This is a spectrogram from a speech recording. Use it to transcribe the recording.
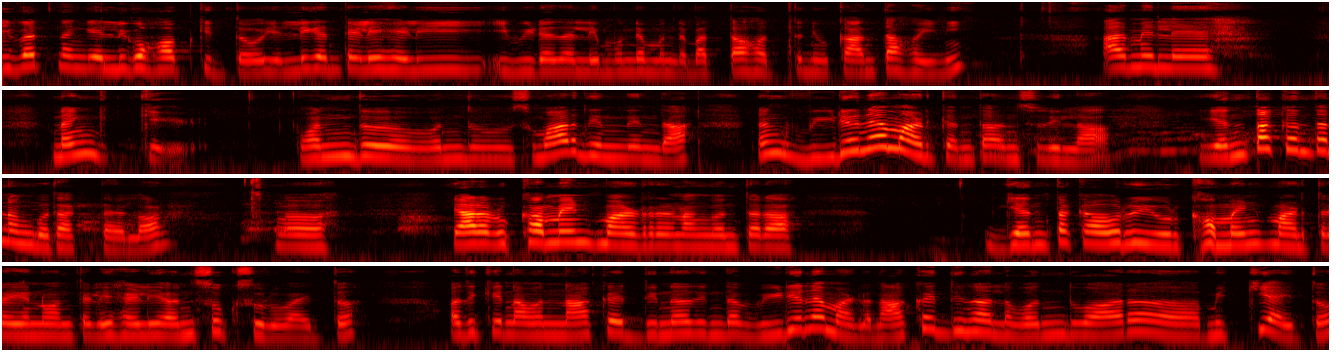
ಇವತ್ತು ನನಗೆ ಎಲ್ಲಿಗೋ ಹಾಪ್ಕಿತ್ತು ಎಲ್ಲಿಗಂತೇಳಿ ಹೇಳಿ ಈ ವಿಡಿಯೋದಲ್ಲಿ ಮುಂದೆ ಮುಂದೆ ಬತ್ತಾ ಹೊತ್ತು ನೀವು ಕಾಣ್ತಾ ಹೋಯ್ನಿ. ಆಮೇಲೆ ನನಗೆ ಒಂದು ಒಂದು ಸುಮಾರು ದಿನದಿಂದ ನಂಗೆ ವೀಡಿಯೋನೇ ಮಾಡ್ಕಂತ ಅನಿಸೋದಿಲ್ಲ. ಎಂತಕ್ಕಂತ ನಂಗೆ ಗೊತ್ತಾಗ್ತಾ ಇಲ್ಲ. ಯಾರು ಕಮೆಂಟ್ ಮಾಡ್ರೆ ನಂಗೊಂಥರ ಎಂತಕ್ಕೆ ಅವರು ಇವ್ರು ಕಮೆಂಟ್ ಮಾಡ್ತಾರೆ ಏನು ಅಂತೇಳಿ ಹೇಳಿ ಅನ್ಸೋಕೆ ಶುರುವಾಯಿತು. ಅದಕ್ಕೆ ನಾವು ಒಂದು ನಾಲ್ಕೈದು ದಿನದಿಂದ ವೀಡಿಯೋನೇ ಮಾಡಲ್ಲ ನಾಲ್ಕೈದು ದಿನ ಅಲ್ಲ, ಒಂದು ವಾರ ಮಿಕ್ಕಿ ಆಯಿತು.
